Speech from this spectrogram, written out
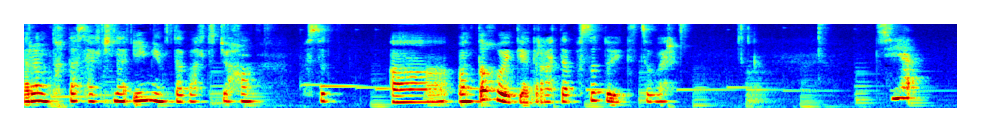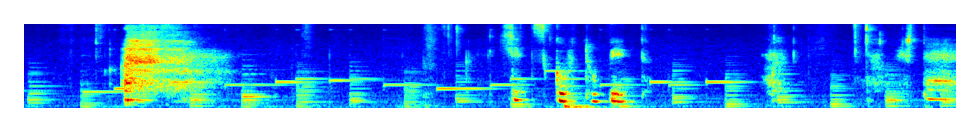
Арай унтахтаа сольчноо ийм юмтай болт жоохон бусад аа унтах үед ядаргаатай бусад үед зүгээр. Зя Let's go to bed. Баяртай.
